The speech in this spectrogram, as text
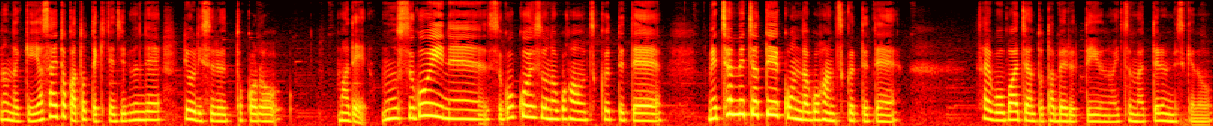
なんだっけ？野菜とか取ってきて自分で料理するところまで。もうすごいねすごく美味しそうなご飯を作っててめちゃめちゃ手込んだご飯作ってて。最後おばあちゃんと食べるっていうのをいつもやってるんですけど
